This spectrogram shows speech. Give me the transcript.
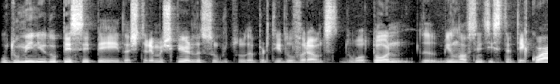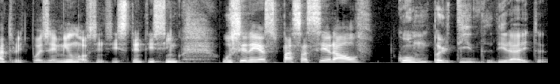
o domínio do PCP e da extrema-esquerda, sobretudo a partir do verão de, do outono de 1974 e depois em 1975, o CDS passa a ser alvo, como partido de direita,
